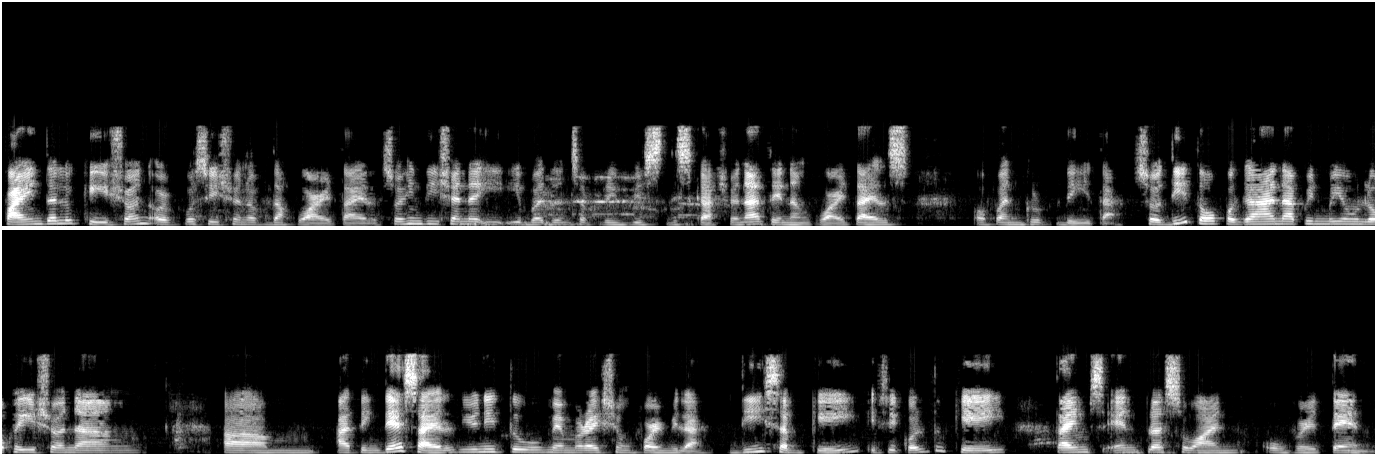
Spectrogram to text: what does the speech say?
find the location or position of the quartile. So, hindi siya naiiba dun sa previous discussion natin ng quartiles of ungrouped data. So, dito, paghahanapin mo yung location ng um, ating decile, you need to memorize yung formula. D sub k is equal to k times n plus 1 over 10.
